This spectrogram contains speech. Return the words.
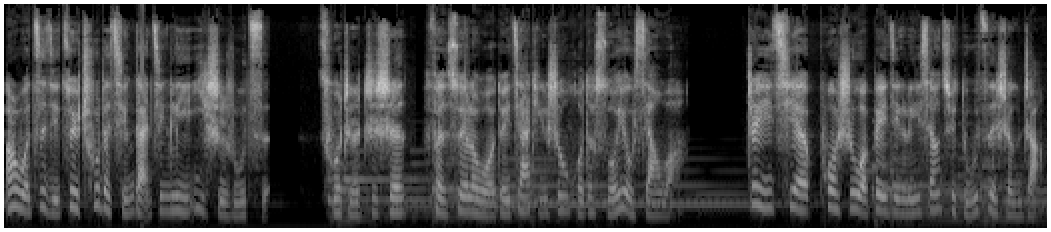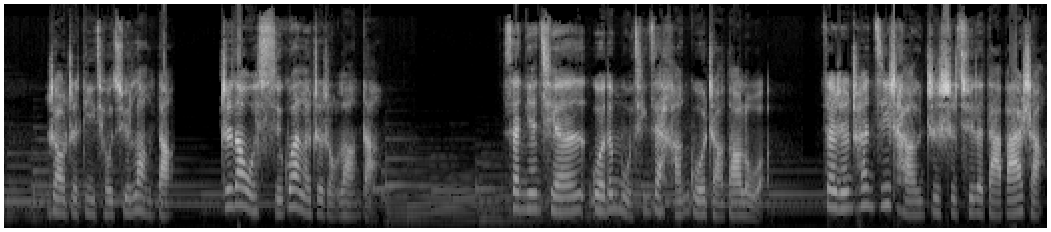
而我自己最初的情感经历亦是如此，挫折之深粉碎了我对家庭生活的所有向往，这一切迫使我背井离乡去独自生长，绕着地球去浪荡，直到我习惯了这种浪荡。三年前，我的母亲在韩国找到了我，在仁川机场至市区的大巴上，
